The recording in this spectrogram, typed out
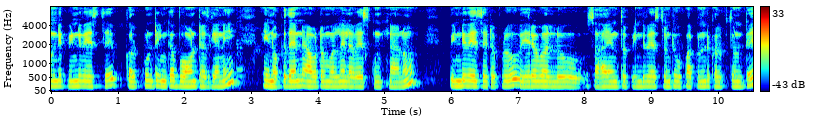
ఉండి పిండి వేస్తే కలుపుకుంటే ఇంకా బాగుంటుంది కానీ నేను ఒక్కదాన్ని అవటం వల్ల ఇలా వేసుకుంటున్నాను. పిండి వేసేటప్పుడు వేరే వాళ్ళు సహాయంతో పిండి వేస్తుంటే ఓ పక్క నుండి కలుపుతుంటే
